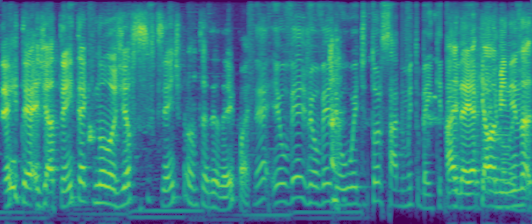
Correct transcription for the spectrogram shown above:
Tem, te- já tem tecnologia suficiente pra não ter delay, pai. né? Eu vejo, eu vejo. O editor sabe muito bem que tem. Aí daí aquela tecnologia. menina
